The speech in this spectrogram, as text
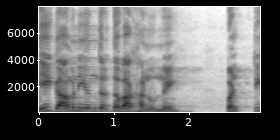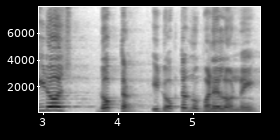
એ ગામની અંદર દવાખાનું નહીં. પણ ટીડો જ ડૉક્ટર. એ ડૉક્ટરનું ભણેલો નહીં.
